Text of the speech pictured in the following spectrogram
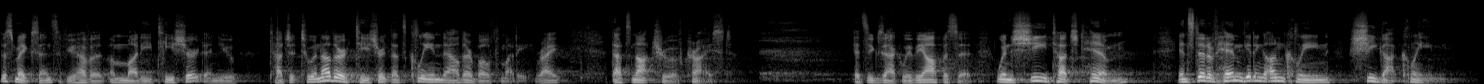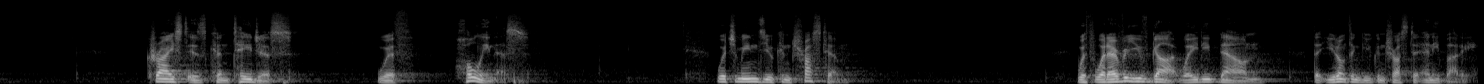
This makes sense if you have a, a muddy t shirt and you touch it to another t shirt that's clean, now they're both muddy, right? That's not true of Christ. It's exactly the opposite. When she touched him, instead of him getting unclean, she got clean. Christ is contagious with holiness, which means you can trust him. With whatever you've got way deep down that you don't think you can trust to anybody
